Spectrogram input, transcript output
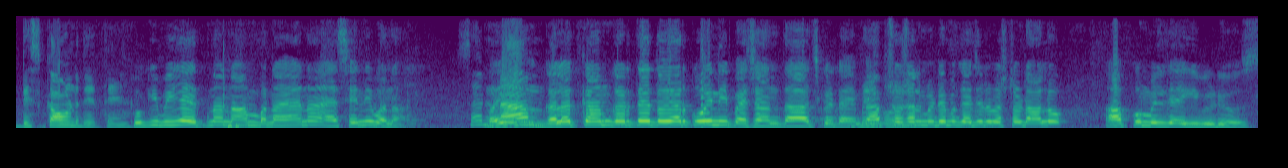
डिस्काउंट देते हैं। क्योंकि भैया इतना नाम बनाया ना ऐसे नहीं बना। सर नाम गलत काम करते हैं तो यार कोई नहीं पहचानता आज के टाइम आप सोशल मीडिया में गैजेट बस्टर डालो आपको मिल जाएगी वीडियोस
